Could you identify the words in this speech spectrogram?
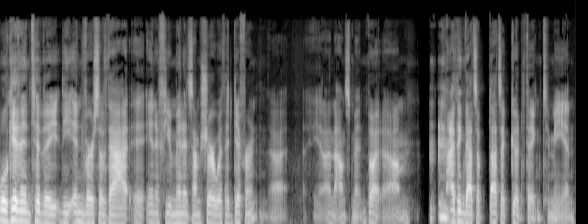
we'll get into the the inverse of that in a few minutes, I'm sure, with a different uh, announcement. But um, I think that's a that's a good thing to me, and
